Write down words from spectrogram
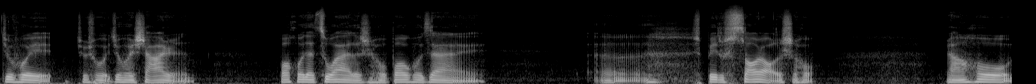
就会就是会就会杀人，包括在做爱的时候，包括在，呃，被骚扰的时候，然后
